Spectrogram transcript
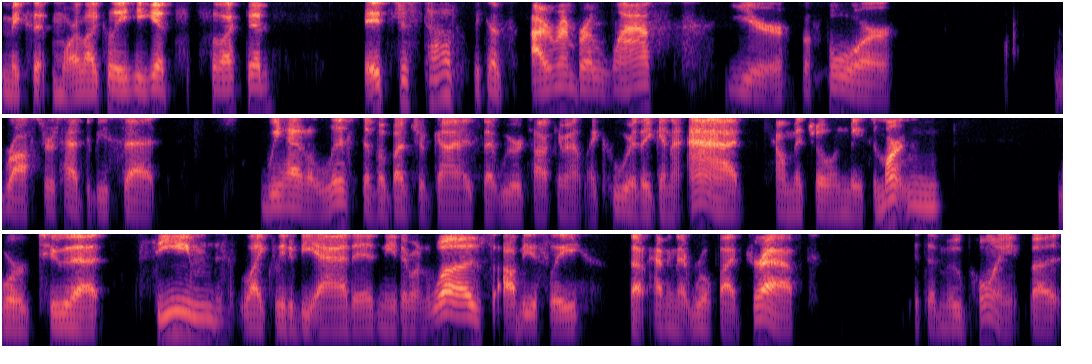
makes it more likely he gets selected. It's just tough because I remember last year before rosters had to be set, we had a list of a bunch of guys that we were talking about, like who are they going to add? Cal Mitchell and Mason Martin were two that seemed likely to be added. Neither one was. Obviously, without having that Rule 5 draft, it's a moot point, but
